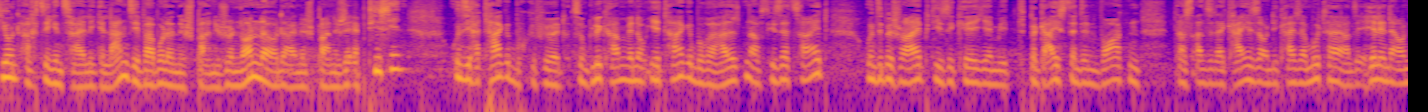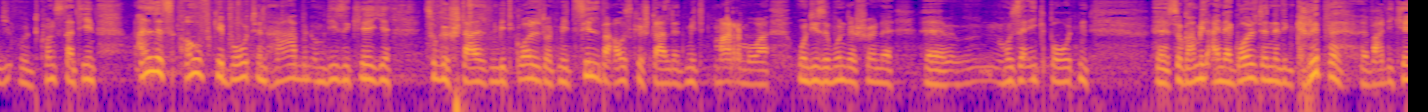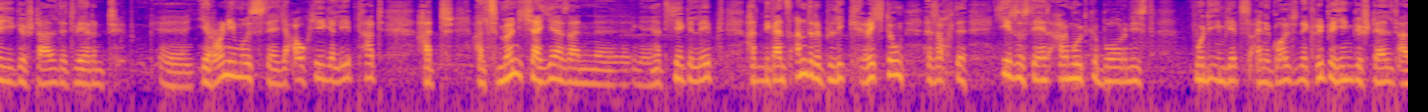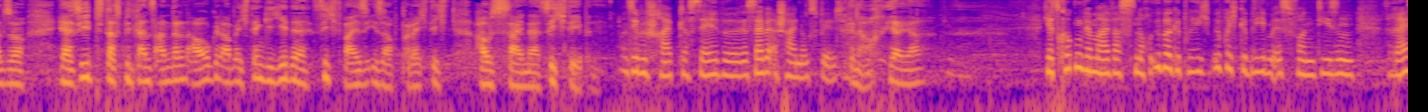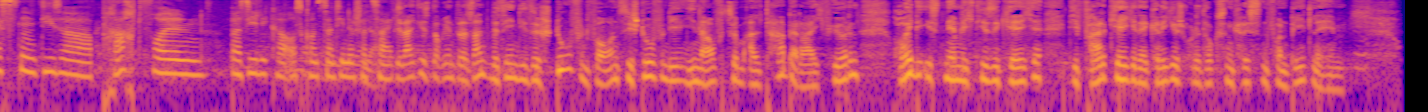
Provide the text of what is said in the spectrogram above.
384 ins Heilige Land. Sie war wohl eine spanische Nonne oder eine spanische Äbtissin und sie hat Tagebuch geführt. Und zum Glück haben wir noch ihr Tagebuch erhalten aus dieser Zeit und sie beschreibt diese Kirche mit begeisternden Worten, dass also der Kaiser und die Kaisermutter, also Helena und, und Konstantin, alles aufgeboten haben, um diese Kirche zu gestalten, mit Gold und mit Silber ausgestaltet, mit Marmor und diese wunderschöne äh, Mosaikboten. Äh, sogar mit einer goldenen Krippe war die Kirche gestaltet, während äh, Hieronymus, der ja auch hier gelebt hat, hat als Mönch ja hier sein, äh, hat hier gelebt, hat eine ganz andere Blickrichtung. Er sagte, Jesus, der in Armut geboren ist, wurde ihm jetzt eine goldene Krippe hingestellt. Also er sieht das mit ganz anderen Augen, aber ich denke, jede Sichtweise ist auch berechtigt aus seiner Sicht eben. Und sie beschreibt dasselbe, dasselbe Erscheinungsbild. Genau, ja, ja. Jetzt gucken wir mal, was noch übrig geblieben ist von diesen Resten dieser prachtvollen Basilika aus konstantinischer ja, Zeit. Vielleicht ist noch interessant, wir sehen diese Stufen vor uns, die Stufen, die hinauf zum Altarbereich führen. Heute ist nämlich diese Kirche die Pfarrkirche der griechisch-orthodoxen Christen von Bethlehem.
